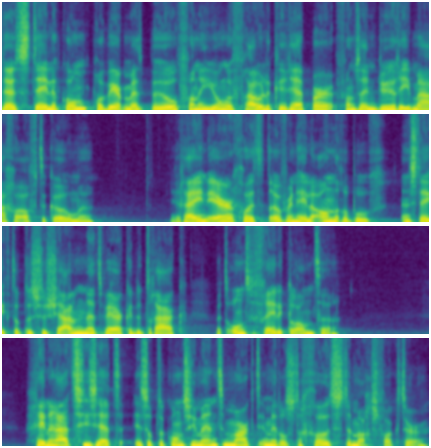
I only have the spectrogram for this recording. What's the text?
Duits Telekom probeert met behulp van een jonge vrouwelijke rapper van zijn dure imago af te komen. Ryanair gooit het over een hele andere boeg en steekt op de sociale netwerken de draak met ontevreden klanten. Generatie Z is op de consumentenmarkt inmiddels de grootste machtsfactor.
